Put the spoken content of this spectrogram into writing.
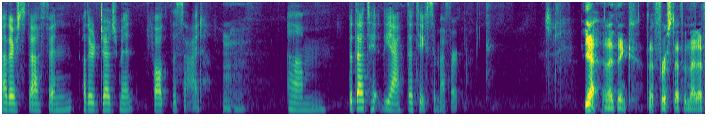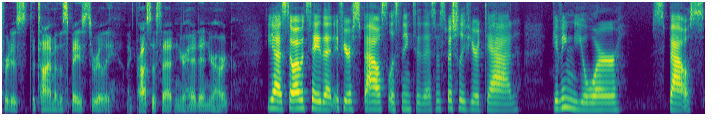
other stuff and other judgment fall to the side. Mm-hmm. Um, but that, t- yeah, that takes some effort. Yeah, and I think that first step in that effort is the time and the space to really like process that in your head and your heart. Yeah, so I would say that if you're a spouse listening to this, especially if you're a dad, giving your spouse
